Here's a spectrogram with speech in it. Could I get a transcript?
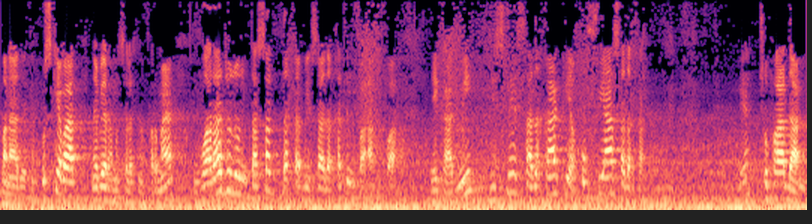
بنا دیتے ہیں۔ اس کے بعد نبی رحمۃ صلی اللہ علیہ وسلم فرمایا ورج التصدق صدقت فاخفا ایک آدمی جس نے صدقہ کیا، خفیہ صدقہ چھپا دان،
